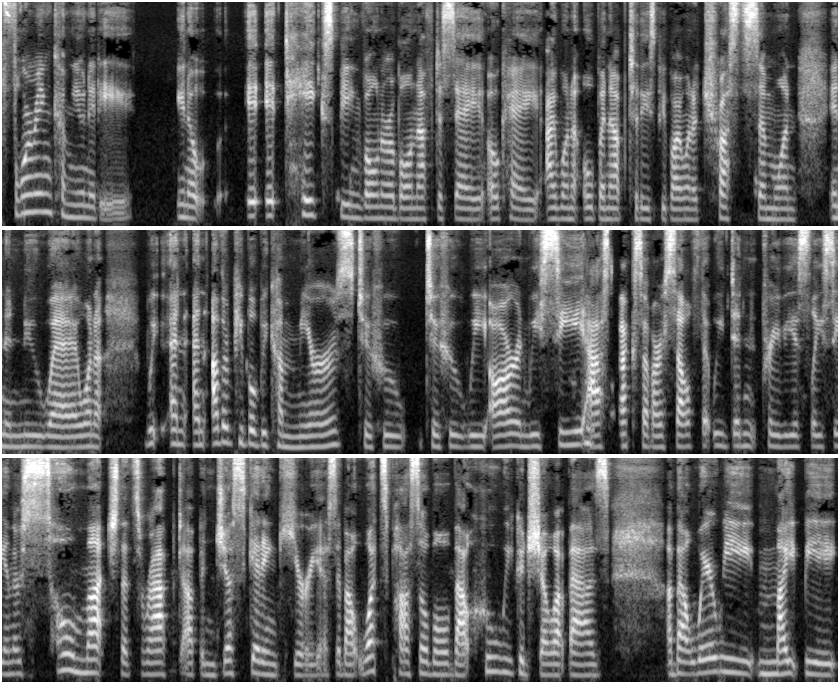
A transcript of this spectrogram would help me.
forming community, you know, it, it takes being vulnerable enough to say, okay, I want to open up to these people. I want to trust someone in a new way. I want to, we, and, and other people become mirrors to who, to who we are. And we see Mhm. aspects of ourselves that we didn't previously see. And there's so much that's wrapped up in just getting curious about what's possible, about who we could show up as, about where we might be,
